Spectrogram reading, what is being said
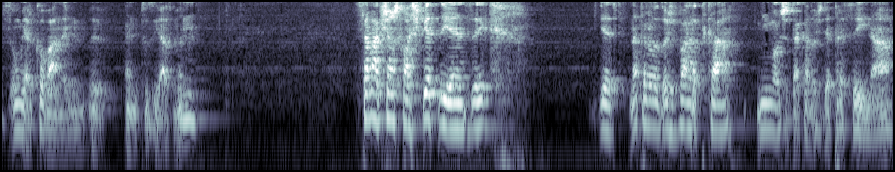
z umiarkowanym y, entuzjazmem. Sama książka ma świetny język, jest na pewno dość wartka, mimo że taka dość depresyjna.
